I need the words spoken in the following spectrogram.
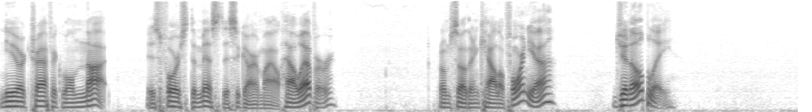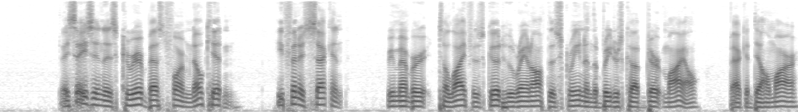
New York traffic will not is forced to miss the cigar mile. However, from Southern California, Ginobili. They say he's in his career best form. No kidding. He finished second, remember, to Life is Good, who ran off the screen in the Breeders' Cup Dirt Mile back at Del Mar.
